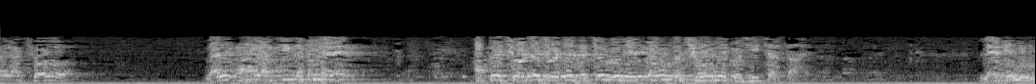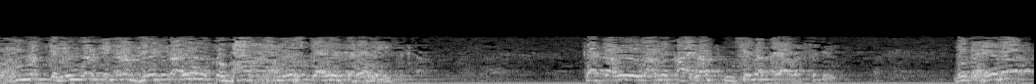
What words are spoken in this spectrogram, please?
بہت چھوڑو۔ میں نے کہا آپ کی قدم ہے۔ اپنے چھوٹے چھوٹے بچوں کو دیکھتا ہوں تو چھوڑنے کو جی چاہتا ہے۔ لیکن محمد کے ممبر کی طرف دیکھتا ہوں تو بات خاموش کہنے سے رہ نہیں سکتا۔ کہتا ہوں، امام کائنات پوچھے گا قیامت کے دن۔ وہ کہے گا،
